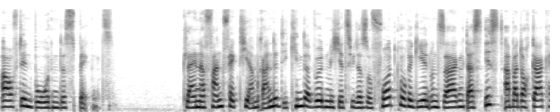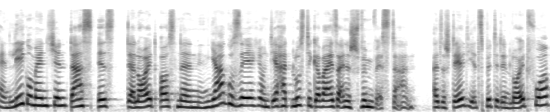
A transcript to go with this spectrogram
auf den Boden des Beckens? Kleiner Fun-Fact hier am Rande: Die Kinder würden mich jetzt wieder sofort korrigieren und sagen, das ist aber doch gar kein Lego-Männchen, das ist der Lloyd aus einer Ninjago-Serie und der hat lustigerweise eine Schwimmweste an. Also stell dir jetzt bitte den Lloyd vor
